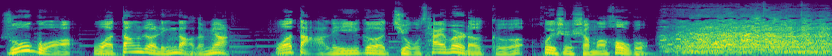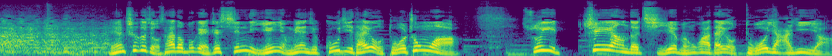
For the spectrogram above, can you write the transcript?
如果我当着领导的面儿，我打了一个韭菜味儿的嗝，会是什么后果？连吃个韭菜都不给，这心理阴影面积估计得有多重啊！所以这样的企业文化得有多压抑呀？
